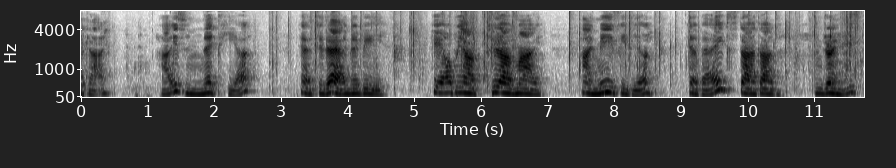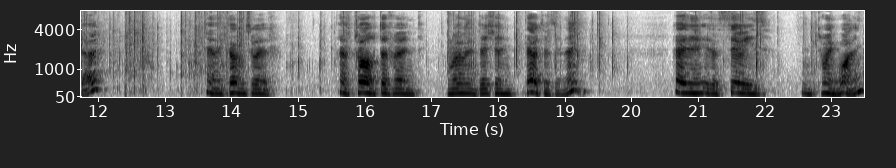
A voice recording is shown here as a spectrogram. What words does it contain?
guys, hi, it's Nick here. Here today I'm gonna be here opening up two of my Hi Me video here bags that I got during Easter. And it comes with has 12 different Roman edition characters in it. And it is a series in 21.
